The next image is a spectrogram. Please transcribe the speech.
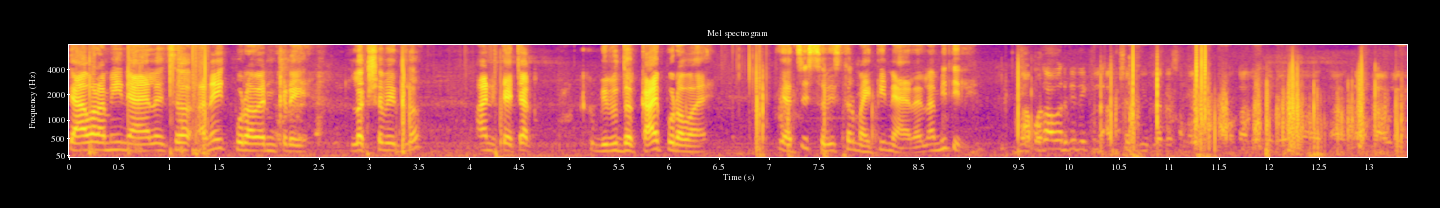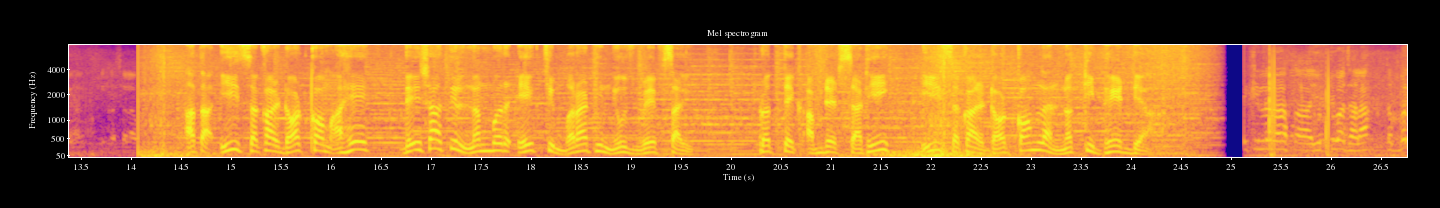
त्यावर आम्ही न्यायालयाचं अनेक पुराव्यांकडे लक्ष वेधलं आणि त्याच्या विरुद्ध काय पुरावा आहे याची सविस्तर माहिती न्यायालयाला मी दिली. देखील आक्षेप घेतला तर समज मकोका जो अ, अ, काम लावलं गेलं ते कसं लावलं आता ई सकाळ डॉट कॉम आहे देशातील नंबर एक ची मराठी न्यूज वेबसाईट. प्रत्येक अपडेटसाठी ई सकाळ डॉट कॉम ला नक्की भेट द्या. देखील युक्तिवाद झाला. तब्बल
